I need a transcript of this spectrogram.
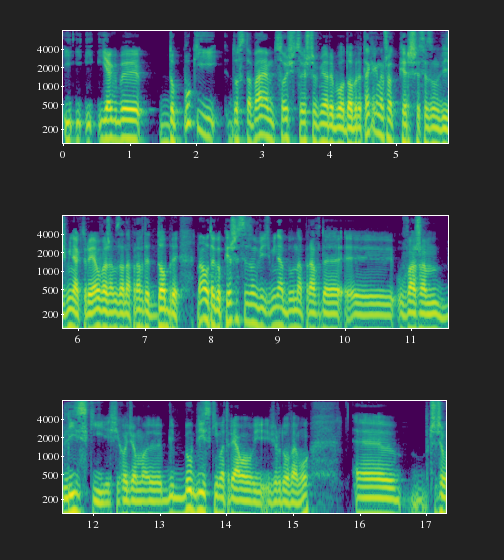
i, i, i jakby dopóki dostawałem coś, co jeszcze w miarę było dobre, tak jak na przykład pierwszy sezon Wiedźmina, który ja uważam za naprawdę dobry. Mało tego, pierwszy sezon Wiedźmina był naprawdę, yy, uważam, bliski, jeśli chodzi o, yy, był bliski materiałowi źródłowemu. E, przy czym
